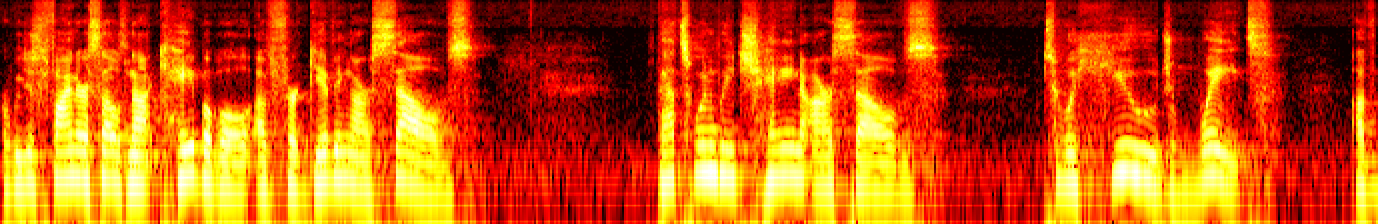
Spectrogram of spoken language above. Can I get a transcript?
or we just find ourselves not capable of forgiving ourselves, that's when we chain ourselves to a huge weight of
